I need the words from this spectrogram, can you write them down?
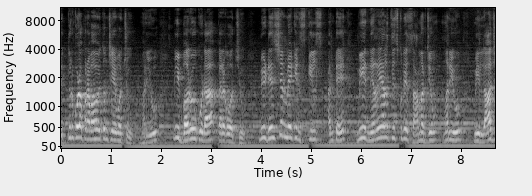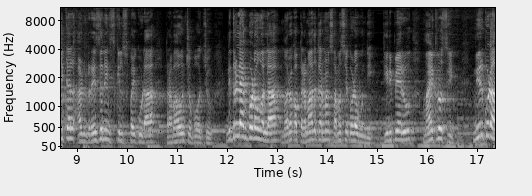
ఎత్తును కూడా ప్రభావితం చేయవచ్చు మరియు మీ బరువు కూడా పెరగవచ్చు. మీ డెసిషన్ మేకింగ్ స్కిల్స్ అంటే మీ నిర్ణయాలు తీసుకునే సామర్థ్యం మరియు మీ లాజికల్ అండ్ రీజనింగ్ స్కిల్స్ పై కూడా ప్రభావం చూపవచ్చు. నిద్ర లేకపోవడం వల్ల మరొక ప్రమాదకరమైన సమస్య కూడా ఉంది. దీని పేరు మైక్రో స్లీప్ మీరు కూడా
